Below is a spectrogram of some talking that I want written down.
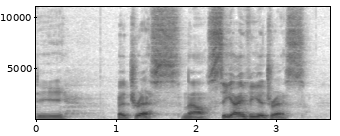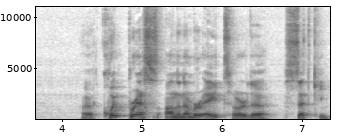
the address. Now, CIV address. A quick press on the number 8 or the set key.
